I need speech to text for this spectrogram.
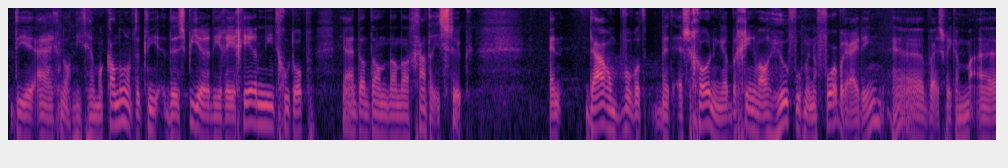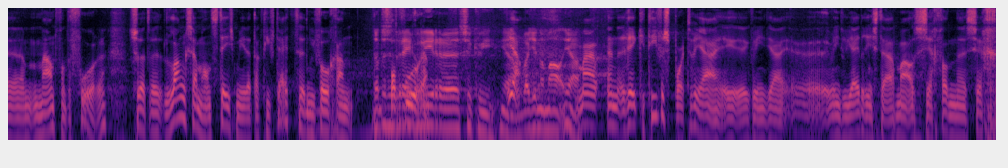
die je eigenlijk nog niet helemaal kan doen. Of de, knie, de spieren die reageren er niet goed op. Ja, dan, dan, dan, dan gaat er iets stuk. En daarom bijvoorbeeld met FC Groningen beginnen we al heel vroeg met een voorbereiding. Hè, wij spreken een, uh, een maand van tevoren. Zodat we langzamerhand steeds meer dat activiteitsniveau gaan Dat is het reguliere circuit, ja, ja, wat je normaal... Ja. Maar een recreatieve sporter, ja, ik, weet niet, ja, uh, ik weet niet hoe jij erin staat. Maar als ze zegt van, uh, zeg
